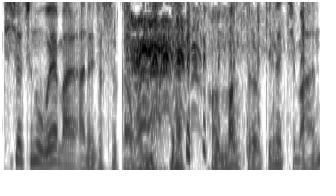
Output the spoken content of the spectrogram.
티셔츠는 왜 말 안 해줬을까 원망, 원망스럽긴 했지만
